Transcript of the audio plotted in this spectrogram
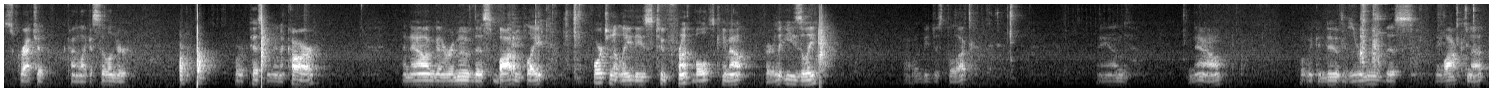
scratch it kind of like a cylinder for a piston in a car. And now I'm going to remove this bottom plate. Fortunately, these two front bolts came out fairly easily. That would be just the luck. And now what we can do is remove this lock nut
